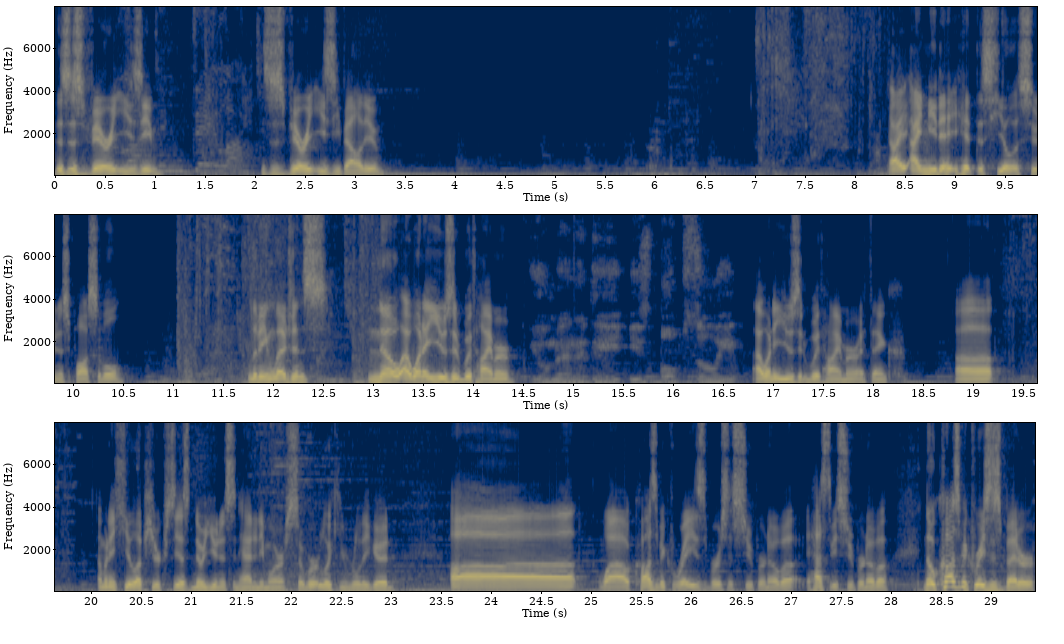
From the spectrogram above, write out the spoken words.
This is very easy. This is very easy value. I, I need to hit this heal as soon as possible. Living Legends? No, I want to use it with Heimer. I want to use it with Heimer, I think. Uh, I'm going to heal up here because he has no units in hand anymore, so we're looking really good. Uh, wow, Cosmic Rays versus Supernova. It has to be Supernova. No, Cosmic Rays is better.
